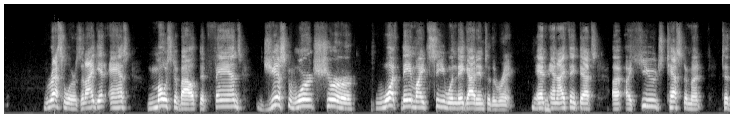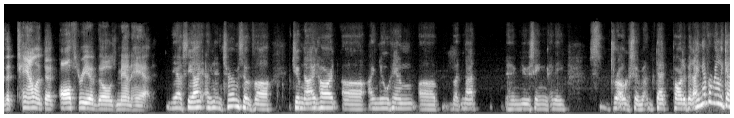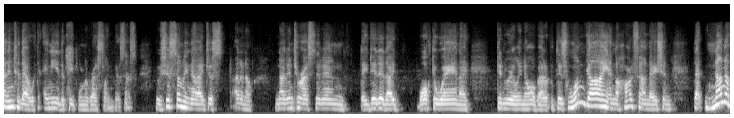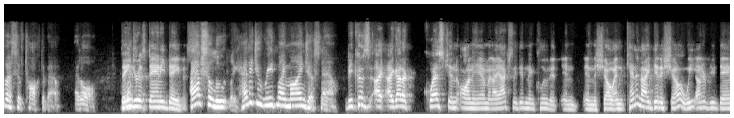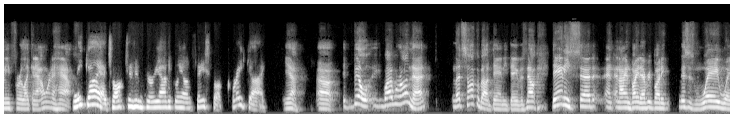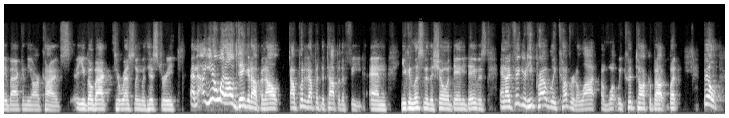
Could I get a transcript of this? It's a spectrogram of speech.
wrestlers that I get asked most about that fans just weren't sure what they might see when they got into the ring. Yeah. And, and I think that's a, a huge testament to the talent that all three of those men had. Yeah, see, I, in terms of uh, Jim Neidhart, uh, I knew him, uh, but not him using any drugs or that part of it. I never really got into that with any of the people in the wrestling business. It was just something that I just, I don't know, not interested in. They did it. I walked away and I didn't really know about it. But there's one guy in the Heart Foundation that none of us have talked about at all. Dangerous Danny Davis. Absolutely. How did you read my mind just now? Because I, I got a question on him and I actually didn't include it in in the show. And Ken and I did a show. We yep. interviewed Danny for like an hour and a half. Great guy. I talked to him periodically on Facebook. Great guy. Yeah. Uh, Bill, while we're on that, let's talk about Danny Davis. Now, Danny said, and, and I invite everybody this is way way back in the archives. You go back to wrestling with history. And uh, you know what? I'll dig it up and i'll i'll put it up at the top of the feed. And you can listen to the show with danny davis. And i figured he probably covered a lot of what we could talk about. But bill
